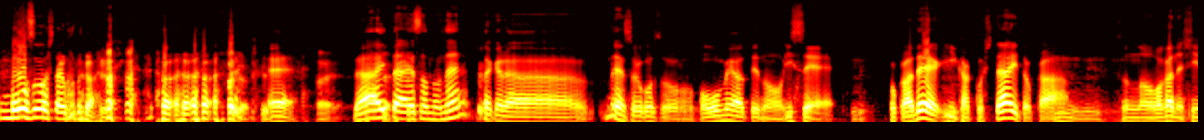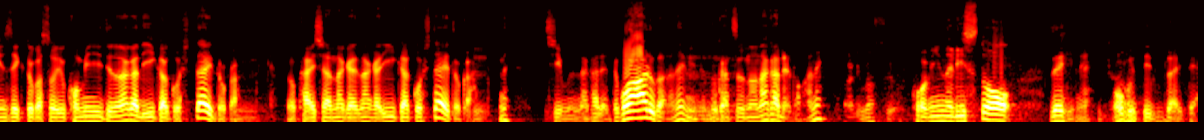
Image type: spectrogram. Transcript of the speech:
妄想したことがある。ええ。はい、大体そのね、だから、ね、それこそ、大目当ての異性。とかでいい格好したいとか、そのわかんない親戚とかそういうコミュニティの中でいい格好したいとか、その会社の中でなんかいい格好したいとか、ねチームの中でってこれあるからねみんな部活の中でとかね、ありますよ。こうみんなリストをぜひね送っていただいて。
